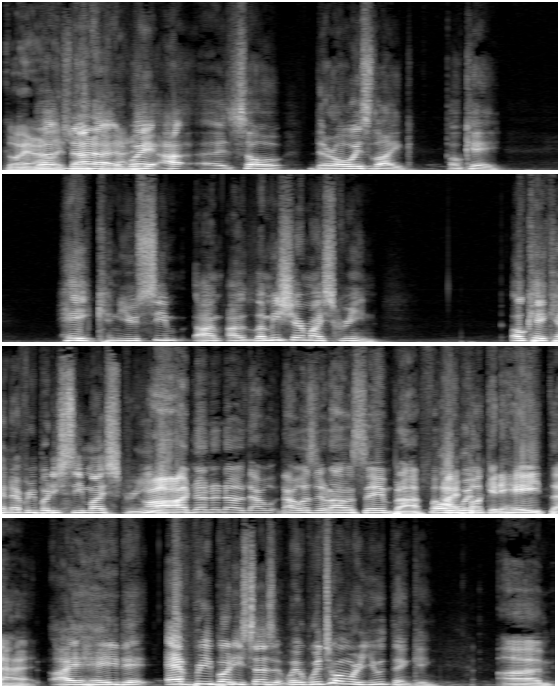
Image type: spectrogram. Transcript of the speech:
Go ahead. No, no, know if I no, wait. I, uh, so they're always like, okay, hey, can you see? Um, uh, let me share my screen. Okay, can everybody see my screen? Oh no no no that, that wasn't what I was saying, but I, f- Oh, I wait. fucking hate that. I hate it. Everybody says it. Wait, which one were you thinking? Um,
